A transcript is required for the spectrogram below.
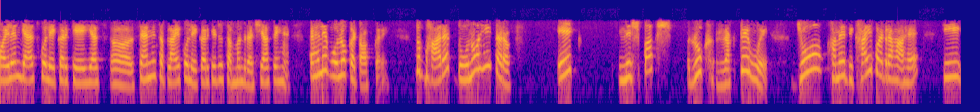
ऑयल एंड गैस को लेकर के या सैन्य सप्लाई को लेकर के जो संबंध रशिया से हैं, पहले वो लोग कट ऑफ़ करें। तो भारत दोनों ही तरफ़ एक निष्पक्ष रुख रखते हुए जो हमें दिखाई पड़ रहा है कि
